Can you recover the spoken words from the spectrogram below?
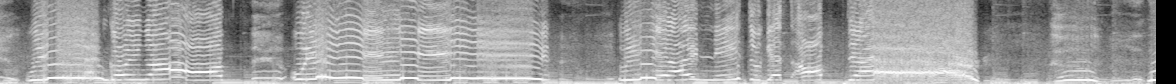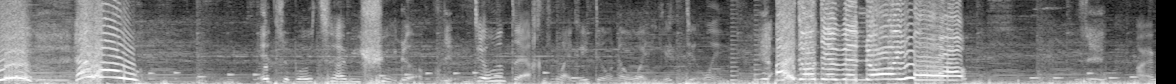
Whee! I'm going up! Whee! Whee! I need to get up there! Hello! It's about time you shoot up. Don't act like I don't know what you're doing. I don't even know you! I'm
